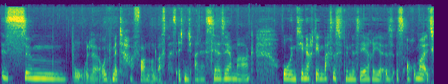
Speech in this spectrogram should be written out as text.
Symbole und Metaphern und was weiß ich nicht alles sehr, sehr mag. Und je nachdem, was es für eine Serie ist, ist auch immer, ich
